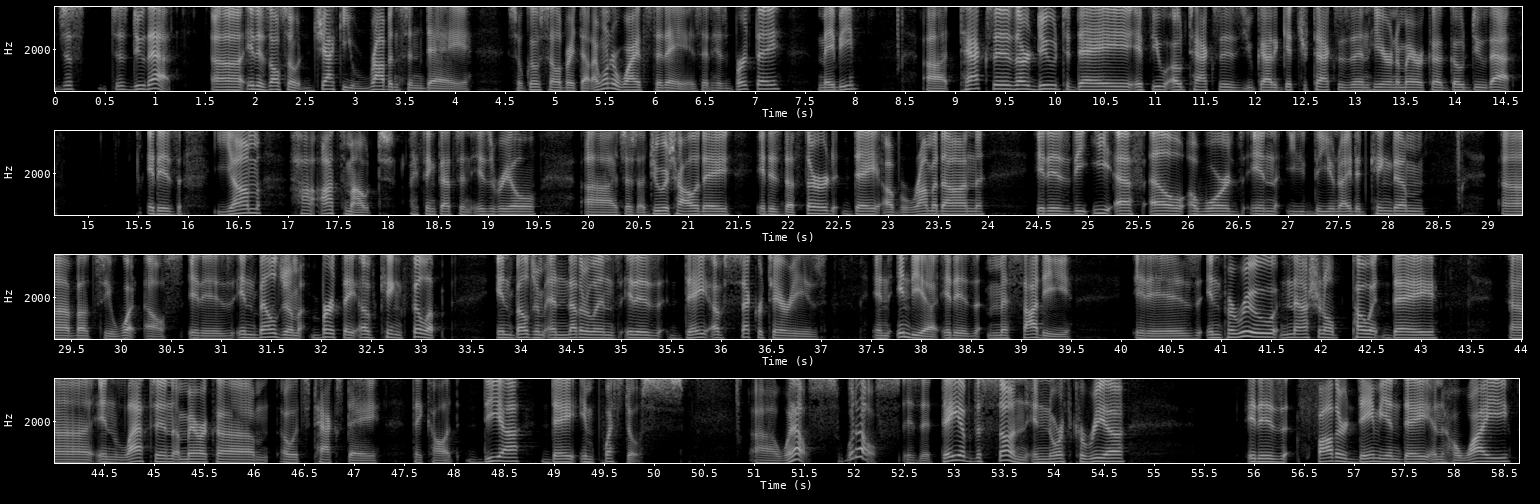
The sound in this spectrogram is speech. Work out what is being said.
Just just do that. Uh, it is also Jackie Robinson Day, so go celebrate that. I wonder why it's today. Is it his birthday? Maybe. Uh, taxes are due today. If you owe taxes, you got to get your taxes in here in America. Go do that. It is Yom Ha'atzmaut. I think that's in Israel. Uh, it's just a Jewish holiday. It is the third day of Ramadan. It is the EFL Awards in the United Kingdom. Uh, let's see what else. It is in Belgium, birthday of King Philip. In Belgium and Netherlands, it is Day of Secretaries. In India, it is Mesadi. It is in Peru, National Poet Day. Uh, in Latin America, um, oh, it's tax day. They call it Dia de Impuestos. Uh, what else? What else is it? Day of the Sun in North Korea. It is Father Damien Day in Hawaii.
